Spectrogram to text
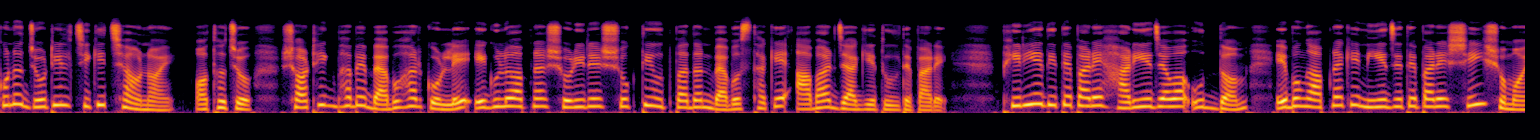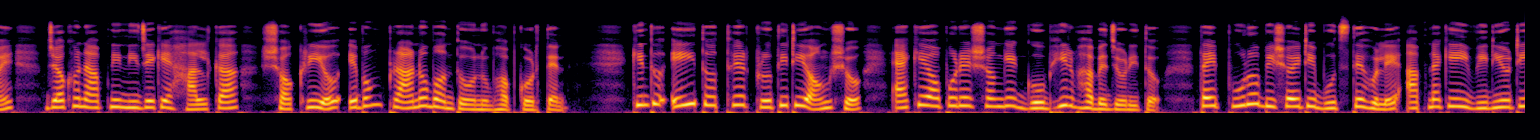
কোনো জটিল চিকিৎসাও নয়, অথচ সঠিকভাবে ব্যবহার করলে এগুলো আপনার শরীরের শক্তি উৎপাদন ব্যবস্থাকে আবার জাগিয়ে তুলতে পারে। ফিরিয়ে দিতে পারে হারিয়ে যাওয়া উদ্যম এবং আপনাকে নিয়ে যেতে পারে সেই সময় যখন আপনি নিজেকে হালকা, সক্রিয় এবং প্রাণবন্ত অনুভব করতেন। কিন্তু এই তথ্যের প্রতিটি অংশ একে অপরের সঙ্গে গভীরভাবে জড়িত, তাই পুরো বিষয়টি বুঝতে হলে আপনাকে এই ভিডিওটি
